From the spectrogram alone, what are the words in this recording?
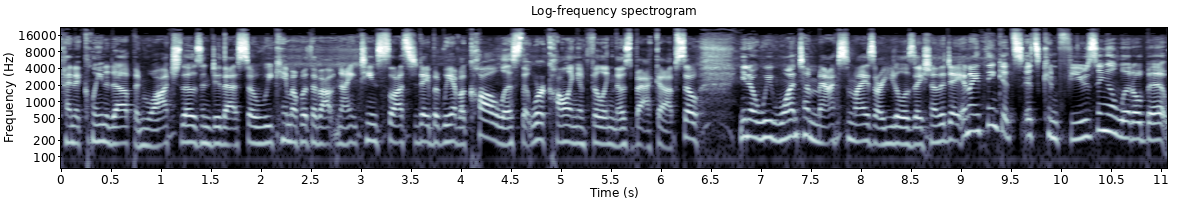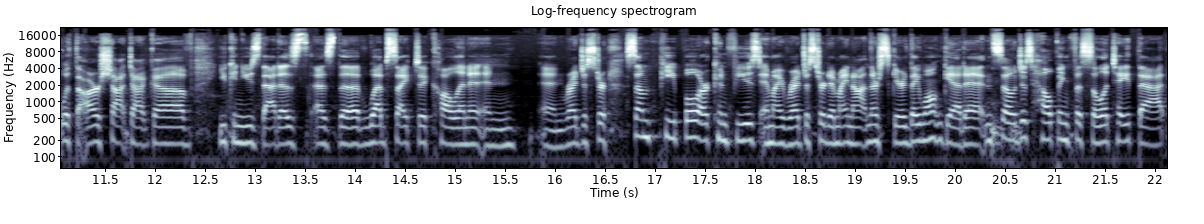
kind of clean it up and watch those and do that. So we came up with about 19 slots today, but we have a call list that we're calling and filling those back up. So, you know, we want to maximize our utilization of the day. And I think it's it's confusing a little bit with the ourshot.gov. You can use that as as the website to call in it and and register. Some people are confused. Am I registered? Am I not? And they're scared they won't get it. And so just helping facilitate that.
